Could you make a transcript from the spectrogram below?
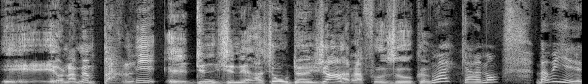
et, et on a même parlé euh, d'une génération ou d'un genre afro-zouk. Ouais, carrément. Bah oui, euh,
